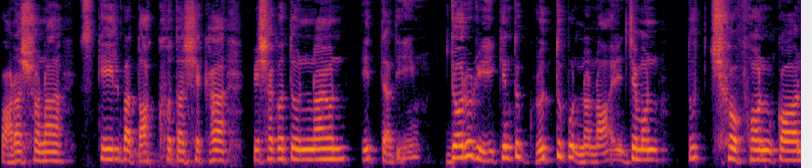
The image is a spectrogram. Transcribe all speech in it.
পড়াশোনা, স্কিল বা দক্ষতা শেখা, পেশাগত উন্নয়ন ইত্যাদি। জরুরি কিন্তু গুরুত্বপূর্ণ নয়। যেমন তুচ্ছ ফোন কল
